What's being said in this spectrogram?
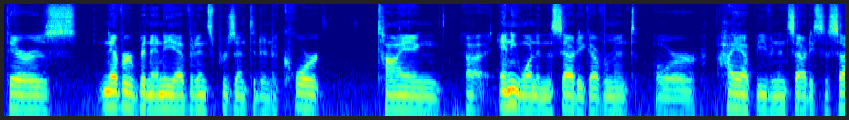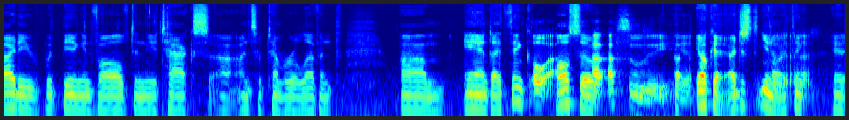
there's never been any evidence presented in a court tying uh, anyone in the Saudi government or high up even in Saudi society with being involved in the attacks uh, on September 11th. Um, and I think Oh, also absolutely. Uh, okay, I just you know I think uh,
